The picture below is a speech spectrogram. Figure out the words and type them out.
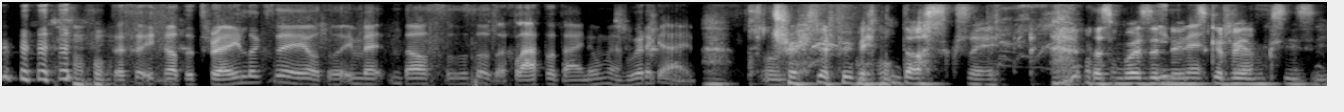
ich habe den Trailer gesehen oder im Wetten das oder so, da klettert einer um, hure geil. Den Trailer für Wetten das gesehen. Das muss ein 90er-Film gewesen sein.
